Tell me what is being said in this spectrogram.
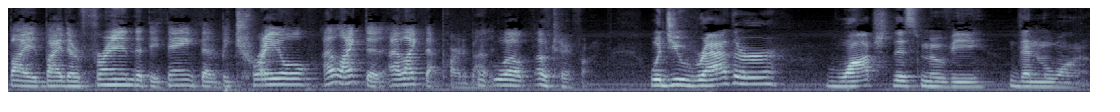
by by their friend that they think that betrayal. I liked it. I liked that part about it. Well, okay, fine. Would you rather watch this movie than Moana?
